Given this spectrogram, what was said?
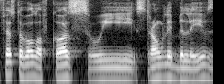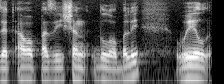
first of all, of course, we strongly believe that our position globally will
